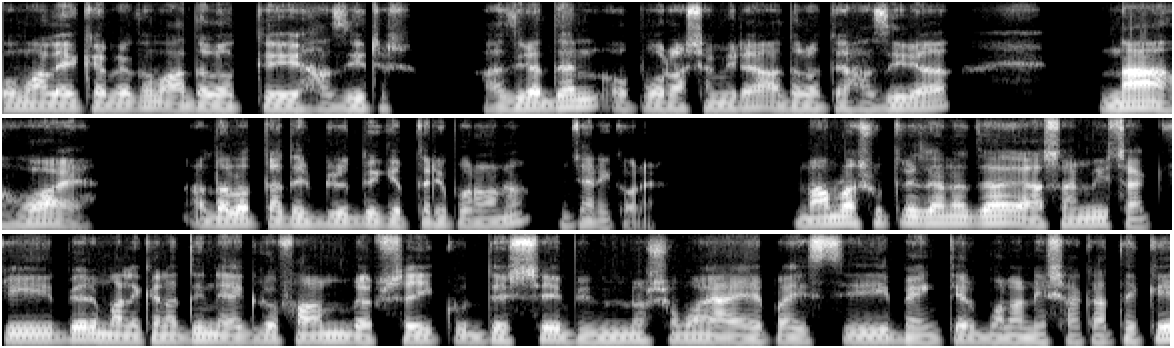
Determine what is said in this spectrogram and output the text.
ও মালাইকা বেগম আদালতে হাজির হাজিরা দেন। অপর আসামিরা আদালতে হাজিরা না হওয়ায় আদালত তাদের বিরুদ্ধে গ্রেপ্তারি পরোয়ানা জারি করে। মামলা সূত্রে জানা যায়, আসামি সাকিবের মালিকানাধীন এগ্রো ফার্ম ব্যবসায়িক উদ্দেশ্যে বিভিন্ন সময় আইএফআইসি ব্যাংকের বনানী শাখা থেকে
